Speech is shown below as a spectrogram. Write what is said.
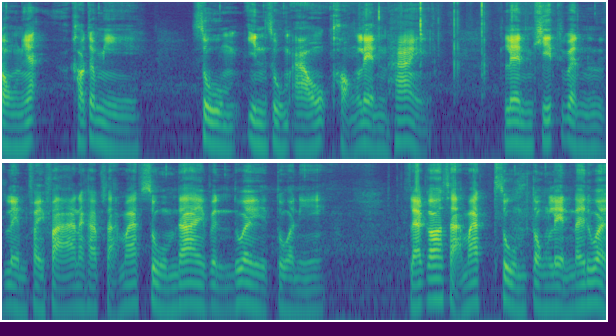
ตรงเนี้ยเขาจะมีซูมอินซูมเอาของเลนให้เลนคิดเป็นเลนไฟฟ้านะครับ สามารถซูมได้เป็นด้วยตัวนี้ แล้วก็สามารถซูมตรงเลนได้ด้วย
